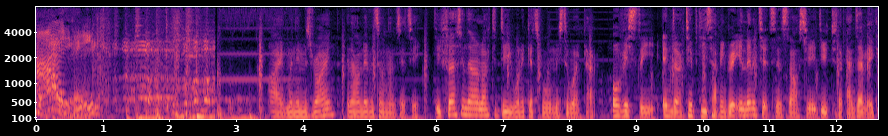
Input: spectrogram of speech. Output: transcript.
Hi, my name is Ryan, and I live in Songnam City. The first thing that I like to do when it gets warm is to work out. Obviously, indoor activities have been greatly limited since last year due to the pandemic,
